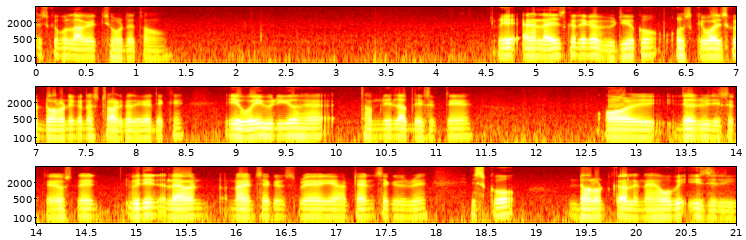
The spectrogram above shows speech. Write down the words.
इसके ऊपर लाके छोड़ देता हूँ। ये एनालाइज करेगा वीडियो को, उसके बाद इसको डाउनलोड करना स्टार्ट करेगा। देखें, ये वही वीडियो है थंबनेल आप देख सकते हैं। और इधर भी देख सकते हैं, उसने विद इन अलेवन नाइन सेकेंड्स में या टेन सेकेंड्स में इसको डाउनलोड कर लेना है, वो भी ईजीली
